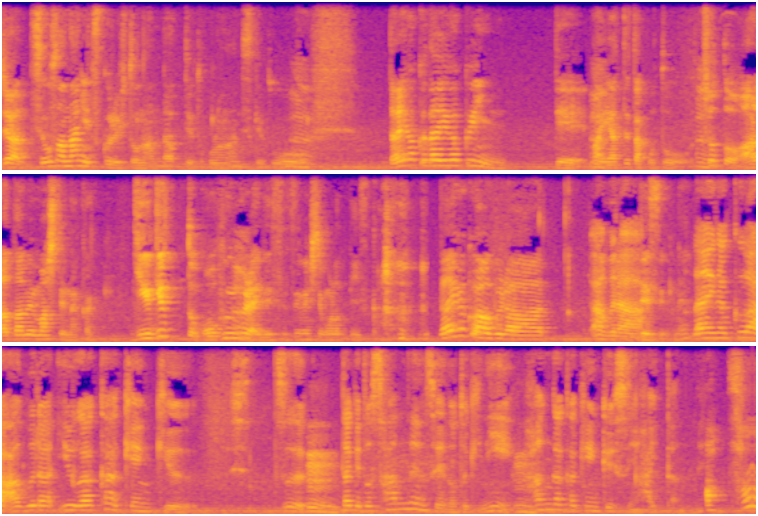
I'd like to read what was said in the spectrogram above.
じゃあ瀬尾さん何作る人なんだっていうところなんですけど、うん。大学大学院で、まあ、うん。やってたことをうん。ちょっと改めましてなんかギュギュッと5分ぐらいで説明してもらっていいですか、大学は油油。ですよね。大学は油湯画科研究室、うん。だけど3年生の時にうん。版画科研究室に入ったのね、あ三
